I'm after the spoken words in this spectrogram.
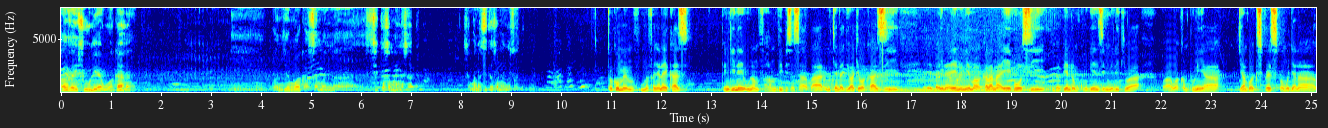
naanza hii shughuli ya uwakala kuanzia mwaka themanini na sita themanini na saba themanini na sita themanini na saba Toka ume, umefanya naye kazi, pengine unamfahamu vipi sasa utendaji wake wa kazi e, baina yenu nyewe mawakala na yeye bosi ambaye pia ndo mkurugenzi mmiliki wa, wa, wa kampuni ya Jambo Express pamoja na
